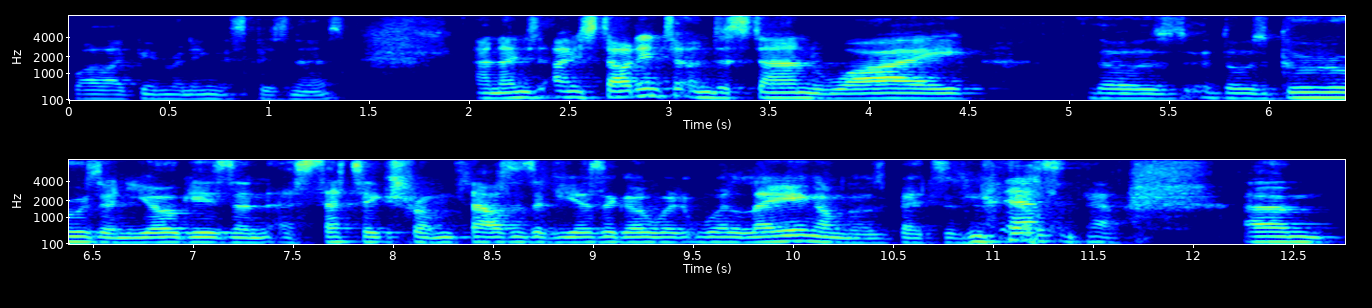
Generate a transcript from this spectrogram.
while I've been running this business, and I'm I'm starting to understand why those those gurus and yogis and ascetics from thousands of years ago were, were laying on those beds of nails now. Um,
